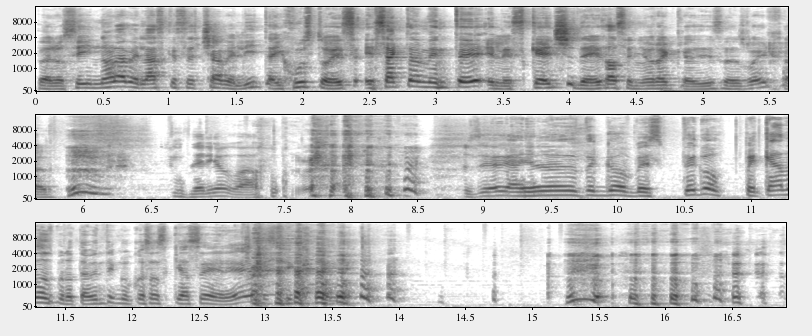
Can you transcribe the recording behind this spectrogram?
Pero sí, Nora Velázquez es Chabelita y justo es exactamente el sketch de esa señora que dices Reinhardt. ¿En serio? Wow. O sea, yo tengo, ves- tengo pecados, pero también tengo cosas que hacer, ¿eh? Así que...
